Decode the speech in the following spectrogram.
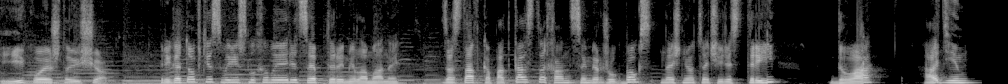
и кое-что еще. Приготовьте свои слуховые рецепторы, меломаны. Заставка подкаста Zimmer Jukebox начнется через 3, 2, 1.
